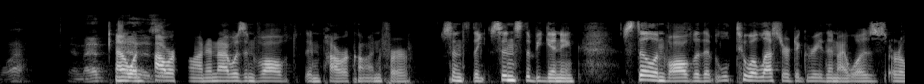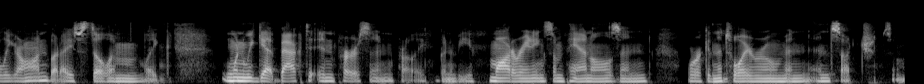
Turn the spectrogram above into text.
Wow. And that. Oh, that I went PowerCon, a- and I was involved in PowerCon for since the since the beginning. Still involved with it to a lesser degree than I was early on, but I still am like when we get back to in person, probably going to be moderating some panels and work in the toy room and and such. So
